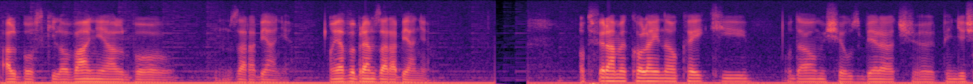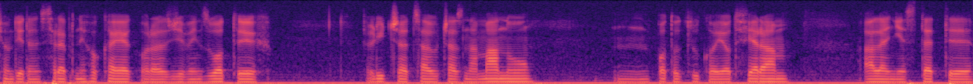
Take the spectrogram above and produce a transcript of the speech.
Albo skillowanie, albo zarabianie. No ja wybrałem zarabianie. Otwieramy kolejne okejki. Udało mi się uzbierać e, 51 srebrnych okejek oraz 9 złotych. Liczę cały czas na manu. Mm, Po to tylko je otwieram, ale niestety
